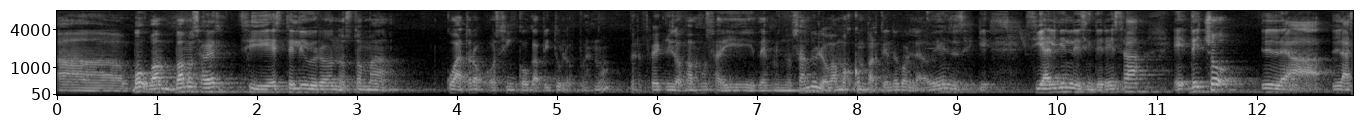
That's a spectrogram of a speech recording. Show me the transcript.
uh, vamos a ver si este libro nos toma cuatro o cinco capítulos, pues, ¿no? Perfecto. Y los vamos ahí desmenuzando y los vamos compartiendo con la audiencia. Así que si a alguien les interesa, eh, de hecho, la, la,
